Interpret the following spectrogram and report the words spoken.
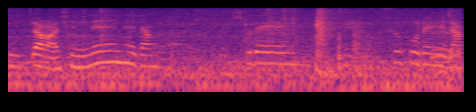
진짜 맛있는 해장. 수레. 수구레 해장.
